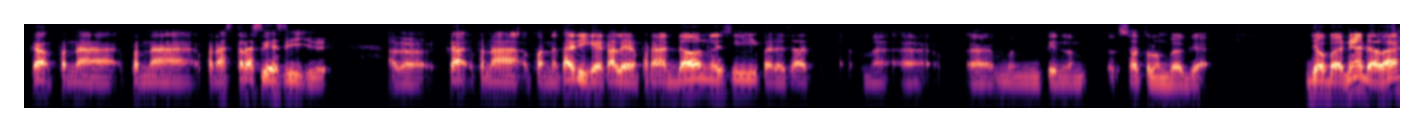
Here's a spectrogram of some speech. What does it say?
Kak pernah pernah pernah stres gak sih? Gitu. Atau kak pernah pernah tadi kayak kalian pernah down gak sih pada saat uh, uh, memimpin lem satu lembaga? Jawabannya adalah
